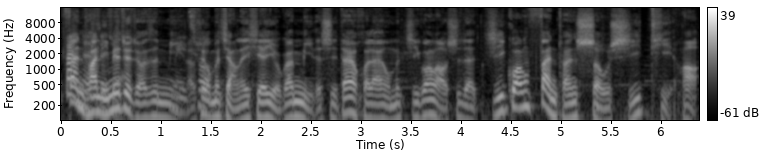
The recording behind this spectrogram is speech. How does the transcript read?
饭团里面最主要是米了，所以我们讲了一些有关米的事。待会回来，我们极光老师的极光饭团首席帖哈，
